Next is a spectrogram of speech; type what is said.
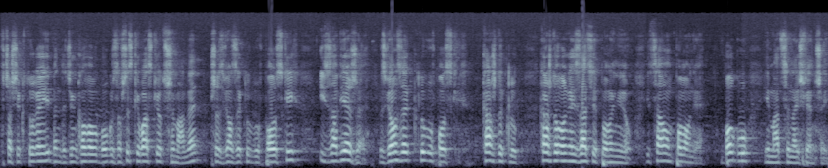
w czasie której będę dziękował Bogu za wszystkie łaski otrzymane przez Związek Klubów Polskich i zawierzę Związek Klubów Polskich, każdy klub, każdą organizację polonijną i całą Polonię Bogu i Matce Najświętszej.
